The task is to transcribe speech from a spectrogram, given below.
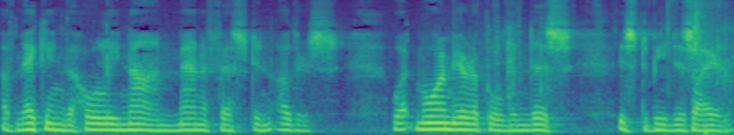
of making the holy Nam manifest in others. What more miracle than this is to be desired?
